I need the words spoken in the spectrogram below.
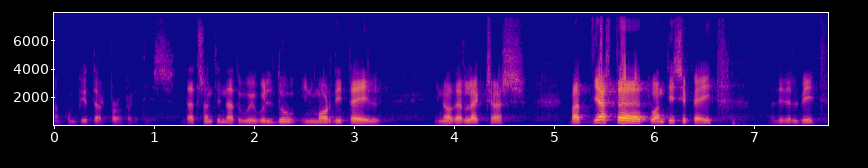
and compute their properties. That's something that we will do in more detail in other lectures. But just uh, to anticipate a little bit,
